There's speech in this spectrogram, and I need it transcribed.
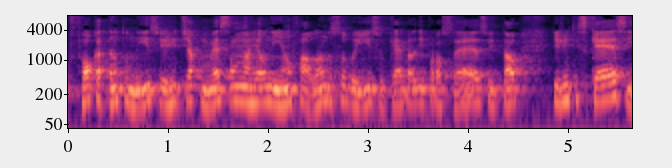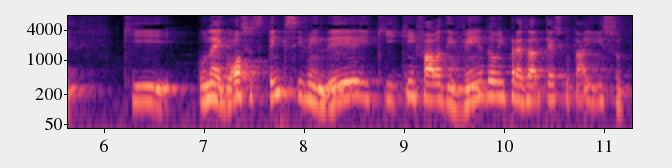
foca tanto nisso e a gente já começa uma reunião falando sobre isso, quebra de processo e tal, e a gente esquece que o negócio tem que se vender e que quem fala de venda, o empresário quer escutar isso.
